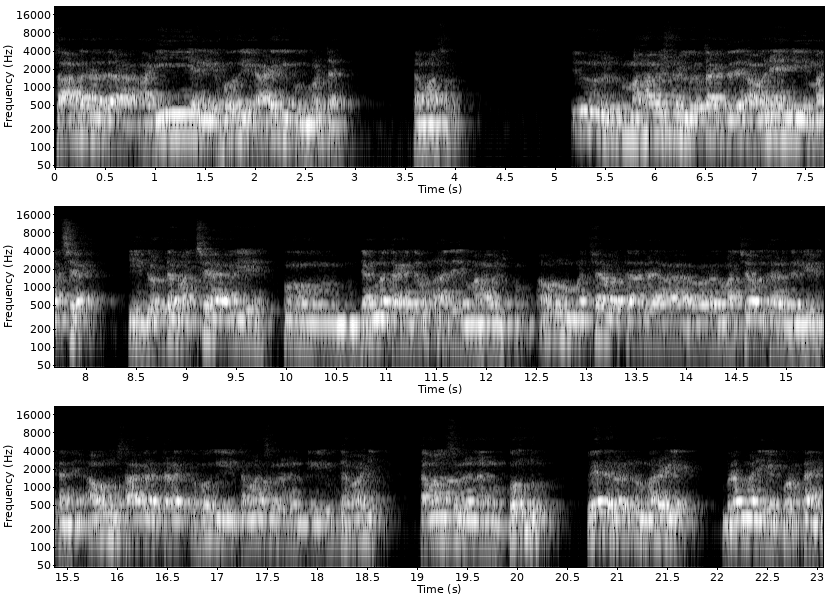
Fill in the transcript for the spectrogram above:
ಸಾಗರದ ಅಡಿಯಲ್ಲಿ ಹೋಗಿ ಅಡಗಿ ಕೂತ್ಕೊಳ್ತಾನೆ ತಮಾಸು. ಇದು ಮಹಾವಿಷ್ಣುವಿಗೆ ಗೊತ್ತಾಗ್ತದೆ, ಅವನೇ ಈ ಮತ್ಸ್ಯ, ಈ ದೊಡ್ಡ ಮತ್ಸ್ಯ ಆಗಿ ಜನ್ಮ ತಾಳಿದವನು ಅದೇ ಮಹಾವಿಷ್ಣು. ಅವನು ಮತ್ಸ್ಯಾವತಾರ ಮತ್ಸ್ಯಾವತಾರದಲ್ಲಿ ಇರ್ತಾನೆ. ಅವನು ಸಾಗರ ತಳಕ್ಕೆ ಹೋಗಿ ತಮಾಸುರನೊಂದಿಗೆ ಯುದ್ಧ ಮಾಡಿ ತಮಾಸುರನನ್ನು ಕೊಂದು ವೇದಗಳನ್ನು ಮರಳಿ ಬ್ರಹ್ಮನಿಗೆ ಕೊಡ್ತಾನೆ.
